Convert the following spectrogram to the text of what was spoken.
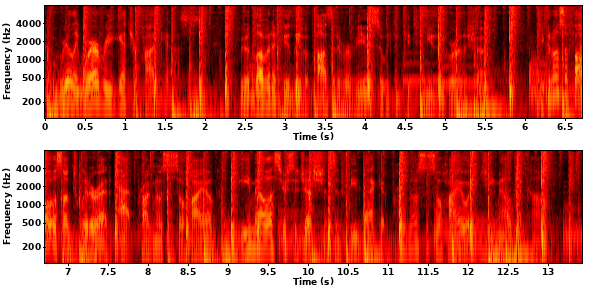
and really wherever you get your podcasts. We would love it if you'd leave a positive review so we can continue to grow the show. You can also follow us on Twitter at, at PrognosisOhio and email us your suggestions and feedback at prognosisohio at gmail.com.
